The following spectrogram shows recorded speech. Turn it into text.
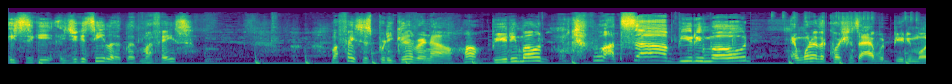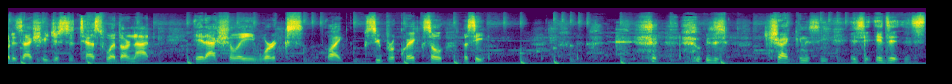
you, as you can see, look, like my face. My face is pretty good right now, huh? Beauty mode? What's up, beauty mode? And one of the questions I have with beauty mode is actually just to test whether or not it actually works like super quick. So let's see. We're just checking to see is it is it, is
